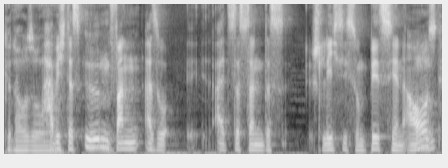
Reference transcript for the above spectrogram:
Genau so. habe ich das irgendwann, also äh, als das dann, das schlägt sich so ein bisschen aus Mhm.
